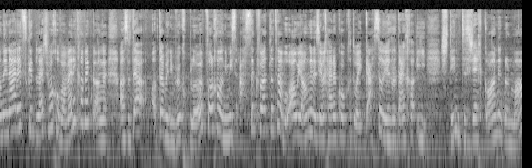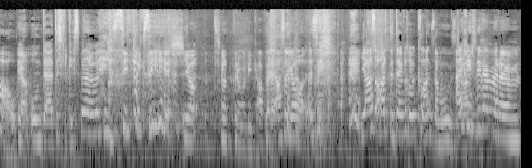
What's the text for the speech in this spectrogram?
als ich dann jetzt letzte Woche auf Amerika bin gegangen, also da, da bin ich wirklich blöd vorgekommen und ich mein Essen gefüttert habe, wo alle anderen sind einfach hergeguckt und haben gegessen und ich mhm. dachte, stimmt, das ist echt gar nicht normal. Ja. Und äh, das vergisst man wenn es Zeitlich war. ja, das ist noch traurig. Aber äh, also ja, es ist... ja, es artet einfach wirklich langsam aus. Eigentlich ja. ist es wie wenn man ähm,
